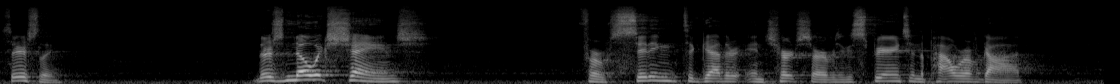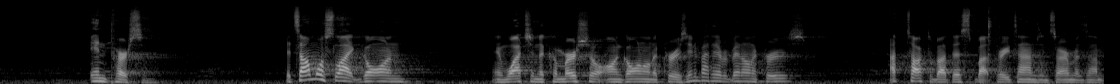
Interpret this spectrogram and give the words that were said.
Seriously. There's no exchange for sitting together in church service, experiencing the power of God in person. It's almost like going and watching a commercial on going on a cruise. Anybody ever been on a cruise? I've talked about this about three times in sermons. I'm,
